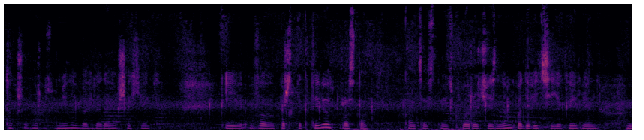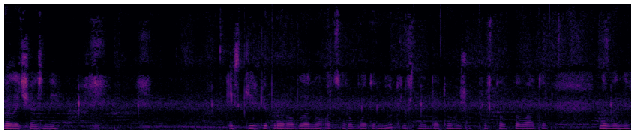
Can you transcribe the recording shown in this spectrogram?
Це так, щоб ви розуміли, виглядає шахет. І в перспективі от просто Катя стоїть поруч із ним. Подивіться, який він величезний. І скільки пророблено оцю роботу внутрішньо для того, щоб просто вбивати невинних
